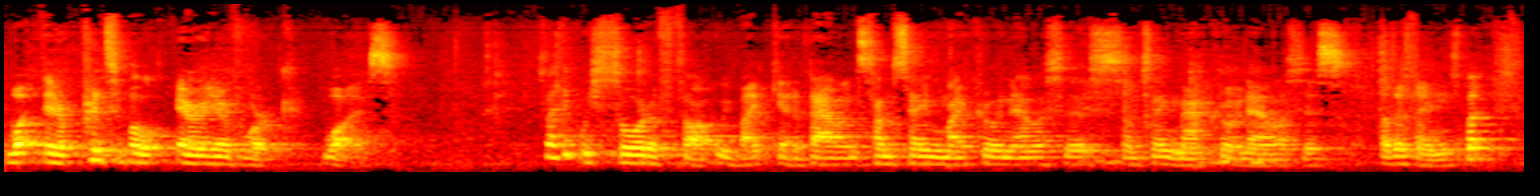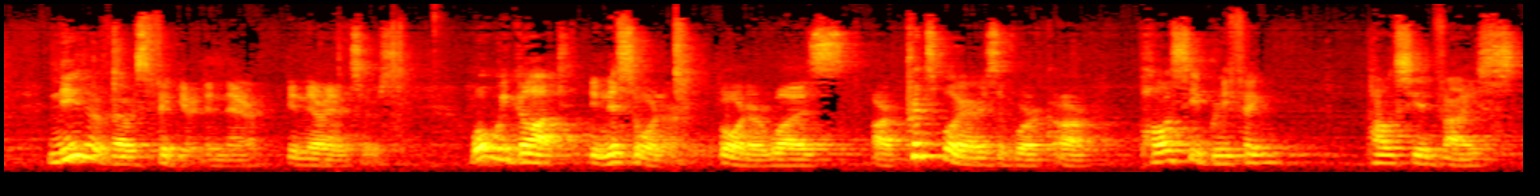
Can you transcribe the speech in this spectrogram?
what their principal area of work was. So I think we sort of thought we might get a balance, some saying microanalysis, some saying macroanalysis, other things, but neither of those figured in their, in their answers. What we got in this order, order was our principal areas of work are policy briefing, policy advice,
